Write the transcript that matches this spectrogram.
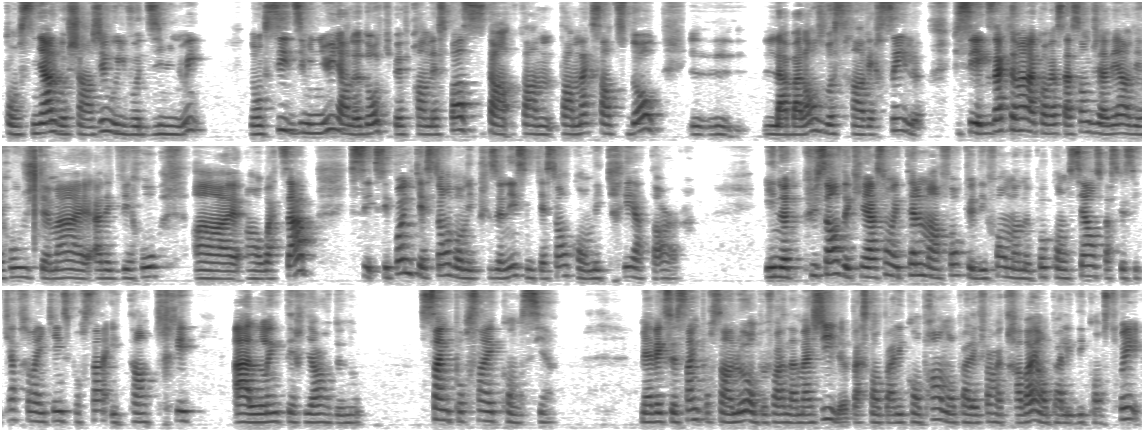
ton signal va changer ou il va diminuer. Donc, s'il diminue, il y en a d'autres qui peuvent prendre l'espace. Si tu en, accentues d'autres, la balance va se renverser. Puis c'est exactement la conversation que j'avais en Véro, justement, avec Véro en, en WhatsApp c'est pas une question d'on est prisonnier, c'est une question qu'on est créateur. Et notre puissance de création est tellement forte que des fois, on n'en a pas conscience parce que c'est 95% est ancré à l'intérieur de nous. 5% est conscient. Mais avec ce 5 %-là, on peut faire de la magie parce qu'on peut aller comprendre, on peut aller faire un travail, on peut aller déconstruire.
